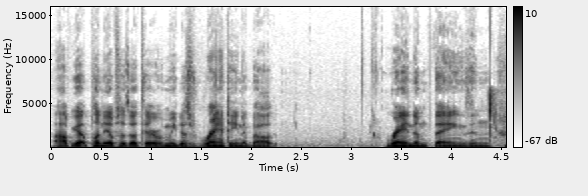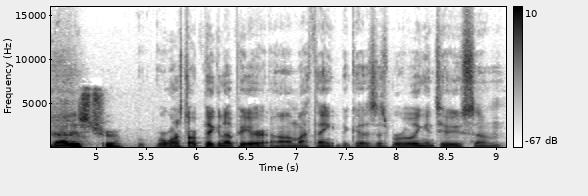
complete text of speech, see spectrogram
I've got plenty of episodes out there of me just ranting about random things, and That is true. we're going to start picking up here. Um, I think because as we're really into some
